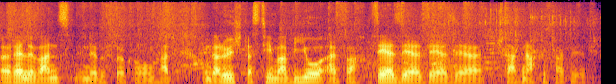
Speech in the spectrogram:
Relevanz in der Bevölkerung hat und dadurch das Thema Bio einfach sehr, sehr, sehr, sehr stark nachgefragt wird.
